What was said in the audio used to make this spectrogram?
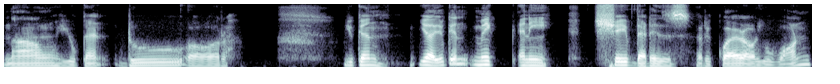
now you can do or you can yeah you can make any shape that is required or you want.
